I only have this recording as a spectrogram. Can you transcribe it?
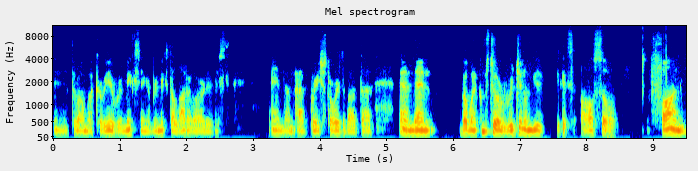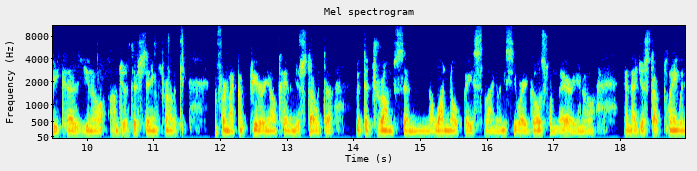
in, throughout my career remixing. I've remixed a lot of artists, and um, have great stories about that. And then, but when it comes to original music, it's also fun because you know I'm just there sitting in front of the of my computer. You know, okay, let me just start with the with the drums and the one note bass line. Let me see where it goes from there. You know, and I just start playing with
